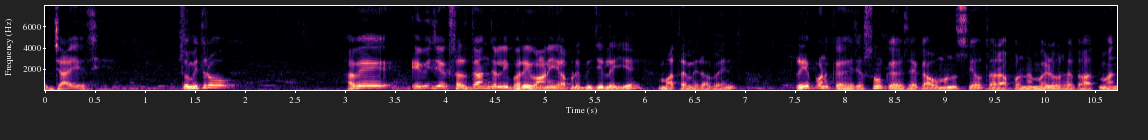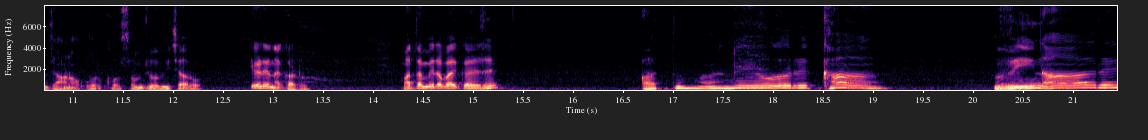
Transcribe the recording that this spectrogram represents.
જઈએ છીએ. તો મિત્રો, હવે એવી જ એક શ્રદ્ધાંજલિ ભરી વાણી આપણે બીજી લઈએ, માતા મીરાબાઈની. એ પણ કહે છે, શું કહે છે કે આવો મનુષ્ય અવતાર આપણને મળ્યો છે, તો આત્માને જાણો, ઓળખો, સમજો, વિચારો, એળે ન કાઢો. માતા મીરાબાઈ કહે છે, આત્માને ઓરખા વિના રે.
